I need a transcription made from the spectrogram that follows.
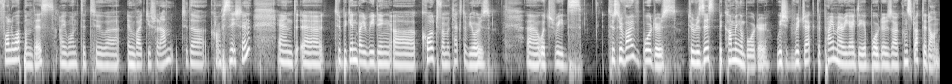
Follow up on this, I wanted to uh, invite you, Shahram, to the conversation and uh, to begin by reading a quote from a text of yours, uh, which reads To survive borders, to resist becoming a border, we should reject the primary idea borders are constructed on,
